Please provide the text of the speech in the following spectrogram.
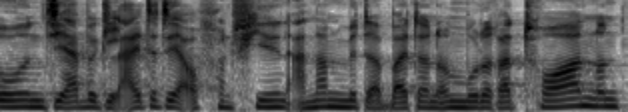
Und ja, begleitet ja auch von vielen anderen Mitarbeitern und Moderatoren. Und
